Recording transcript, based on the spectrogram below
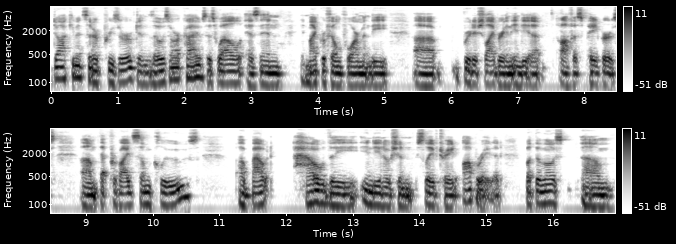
documents that are preserved in those archives, as well as in, in microfilm form in the uh, British Library and the India Office papers, um, that provide some clues about how the Indian Ocean slave trade operated. But the most, um,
